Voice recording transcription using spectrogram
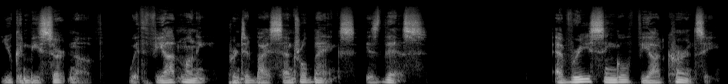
you can be certain of with fiat money printed by central banks is this every single fiat currency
